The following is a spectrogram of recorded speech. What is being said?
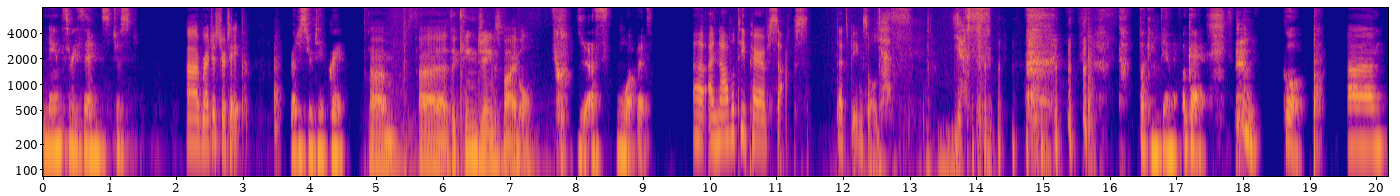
Name three things. Just Uh, register tape. register tape. Great. Um uh the King James Bible. Yes, love it. Uh, a novelty pair of socks that's being sold. Yes. Yes. Fucking damn it. Okay. cool. Um,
